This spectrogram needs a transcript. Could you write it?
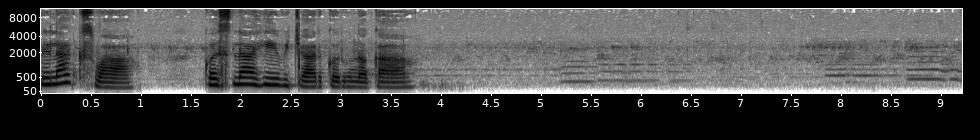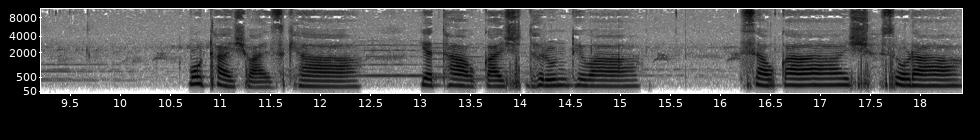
रिलॅक्स व्हा कसलाही विचार करू नका. मोठा श्वास घ्या. यथा अवकाश धरून ठेवा. सावकाश सोडा.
